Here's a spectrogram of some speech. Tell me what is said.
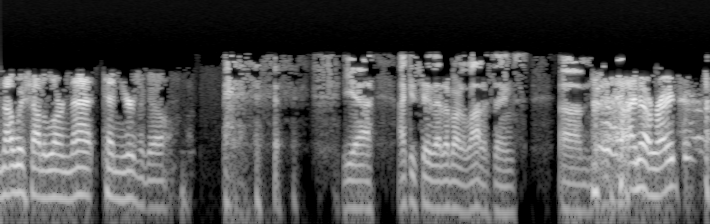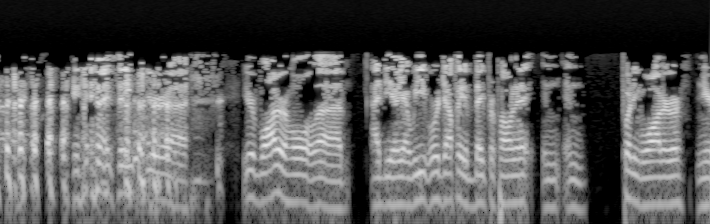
And I wish I'd have learned that 10 years ago. yeah, I could say that about a lot of things. Um, I know, right? and I think your uh, your water hole uh, idea, yeah, we we're definitely a big proponent in in putting water near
